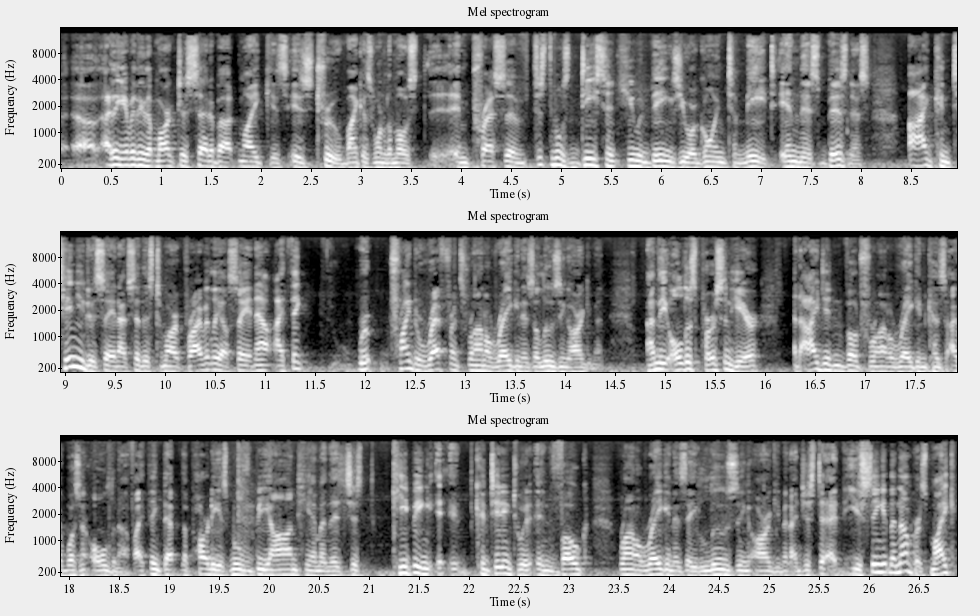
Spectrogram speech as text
Uh, I think everything that Mark just said about Mike is, is true. Mike is one of the most impressive, just the most decent human beings you are going to meet in this business. I continue to say, and I've said this to Mark privately, I'll say it now, I think re- trying to reference Ronald Reagan is a losing argument. I'm the oldest person here, and I didn't vote for Ronald Reagan because I wasn't old enough. I think that the party has moved beyond him, and it's just keeping, continuing to invoke Ronald Reagan as a losing argument. I just, uh, you're seeing it in the numbers. Mike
